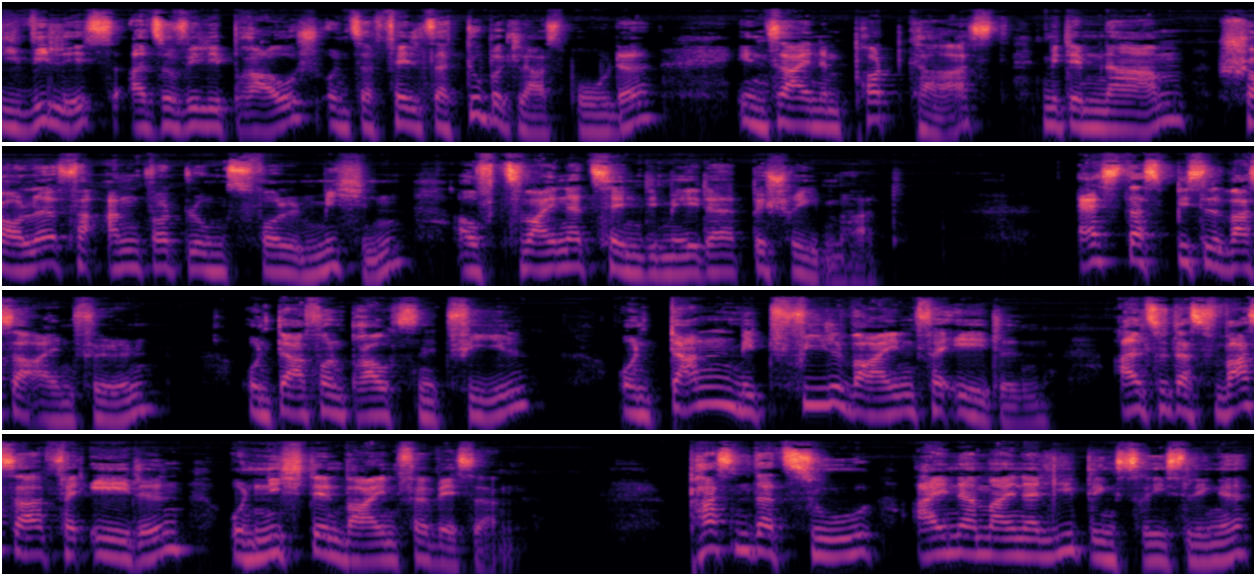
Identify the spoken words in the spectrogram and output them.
die Willis, also Willi Brausch, unser Pfälzer Dubbeglasbruder, in seinem Podcast mit dem Namen Scholle verantwortungsvoll mischen auf 200 Zentimeter beschrieben hat. Erst das bissel Wasser einfüllen und davon braucht's nicht viel und dann mit viel Wein veredeln, also das Wasser veredeln und nicht den Wein verwässern. Passend dazu einer meiner Lieblingsrieslinge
